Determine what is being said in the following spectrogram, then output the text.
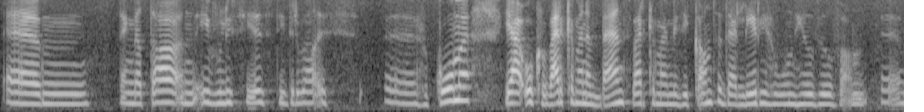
Ehm, denk dat dat een evolutie is die er wel is eh, gekomen. Ja, ook werken met een band, werken met muzikanten, daar leer je gewoon heel veel van. Ehm,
